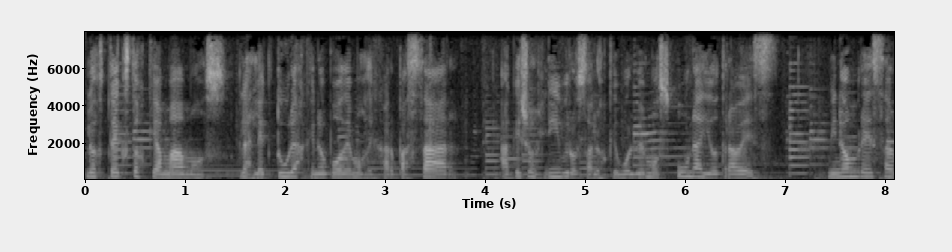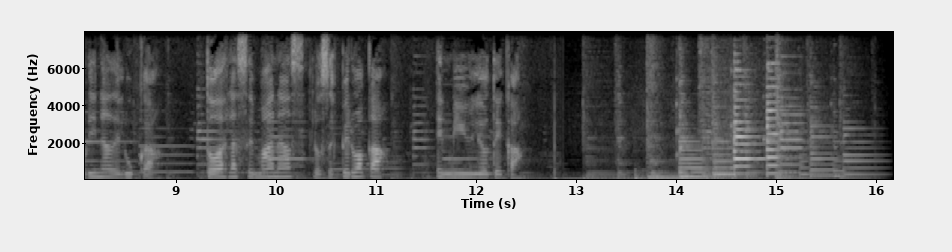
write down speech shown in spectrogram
Los textos que amamos, las lecturas que no podemos dejar pasar, aquellos libros a los que volvemos una y otra vez. Mi nombre es Sabrina de Luca. Todas las semanas los espero acá, en mi biblioteca.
